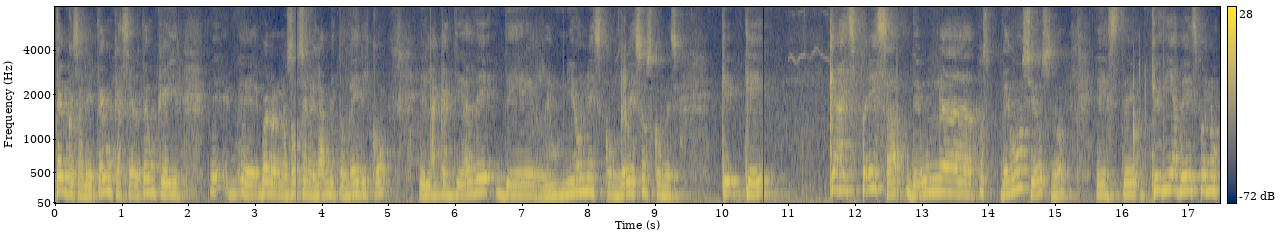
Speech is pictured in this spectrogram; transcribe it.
tengo que salir, tengo que hacer, tengo que ir. Eh, eh, bueno, nosotros en el ámbito médico, la cantidad de, reuniones, congresos, que, que, que expresa de una, pues, negocios, ¿no? Este, que hoy día ves, bueno,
